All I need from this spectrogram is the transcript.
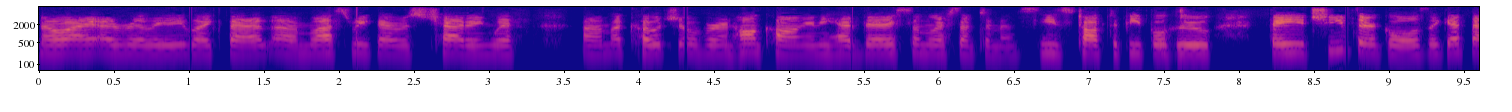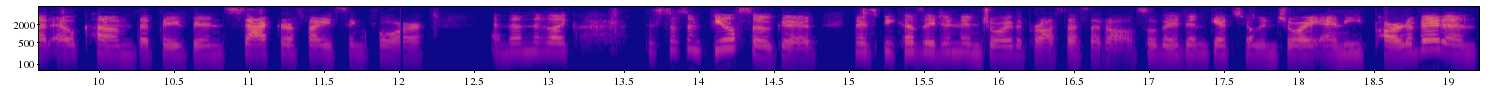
No, I, I really like that. Um, last week I was chatting with um, a coach over in Hong Kong, and he had very similar sentiments. He's talked to people who they achieve their goals, they get that outcome that they've been sacrificing for, and then they're like this doesn't feel so good. And it's because they didn't enjoy the process at all. So they didn't get to enjoy any part of it. And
